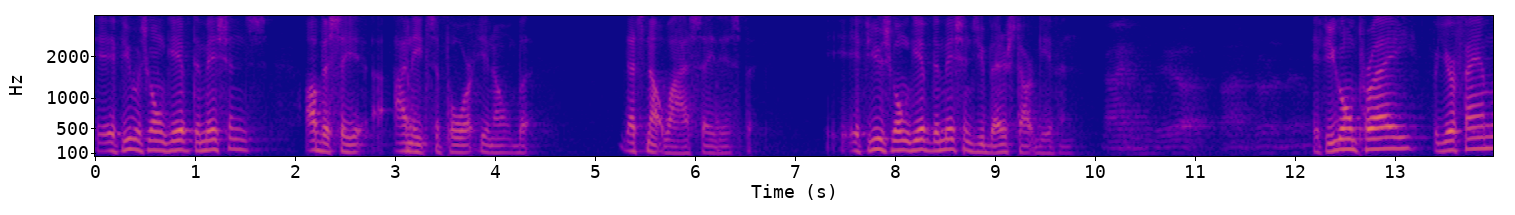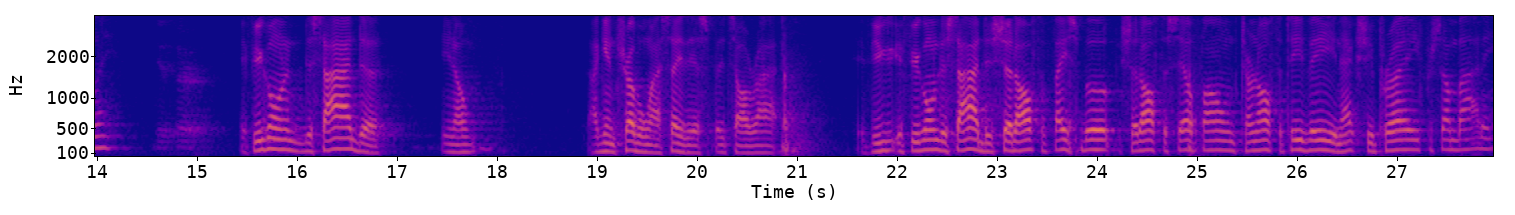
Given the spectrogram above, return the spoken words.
if you was going to give to missions, obviously I need support, you know, but that's not why I say this. But if you're going to give to missions, you better start giving. If you're going to pray for your family, if you're going to decide to, you know, I get in trouble when I say this, but it's all right. If, you, if you're going to decide to shut off the Facebook, shut off the cell phone, turn off the TV, and actually pray for somebody,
